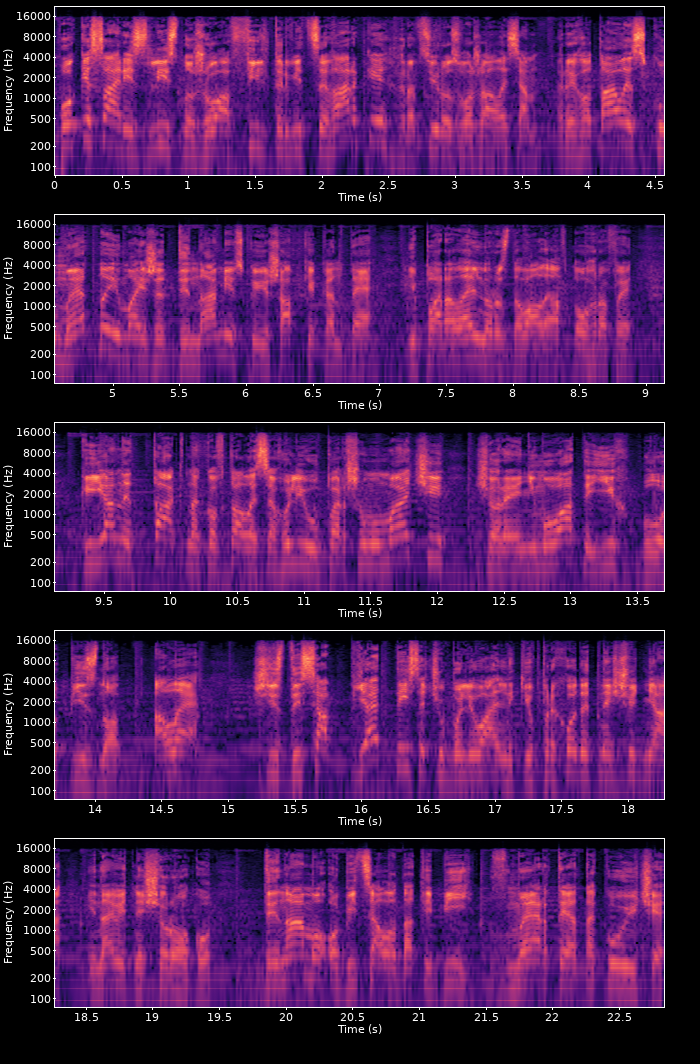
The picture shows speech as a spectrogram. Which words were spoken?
Поки Сарі злісно жував фільтр від цигарки, гравці розважалися. Реготали з куметної, майже динамівської шапки Канте і паралельно роздавали автографи. Кияни так наковталися голів у першому матчі, що реанімувати їх було пізно. Але 65 тисяч уболівальників приходить не щодня і навіть не щороку. Динамо обіцяло дати бій, вмерти атакуючи.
